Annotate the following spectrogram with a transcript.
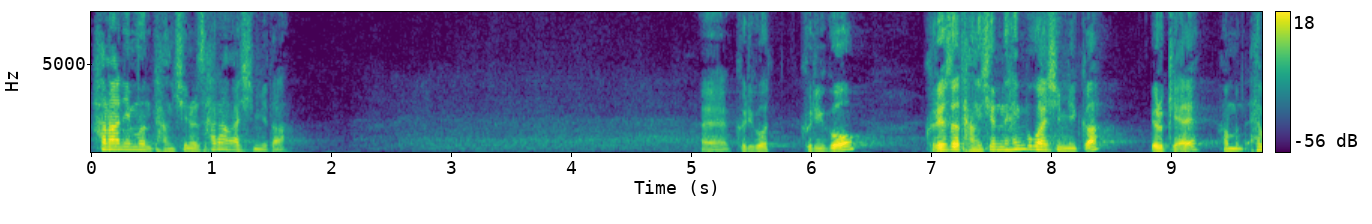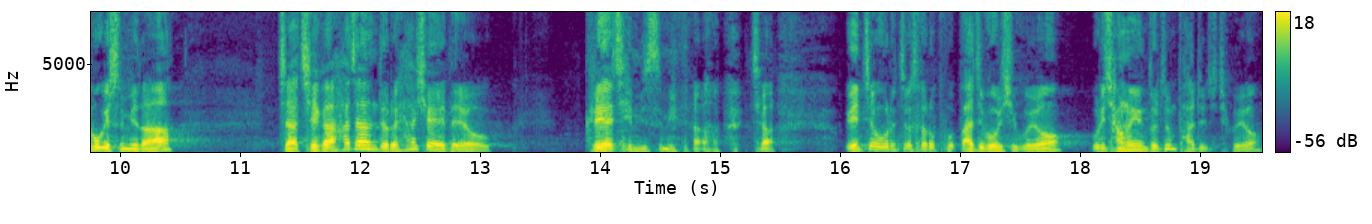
하나님은 당신을 사랑하십니다. 네, 그리고, 그리고, 그래서 당신은 행복하십니까? 이렇게 한번 해보겠습니다. 자, 제가 하자는 대로 하셔야 돼요. 그래야 재밌습니다. 자, 왼쪽, 오른쪽 서로 마주 보시고요. 우리 장로님들 좀 봐주시고요.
